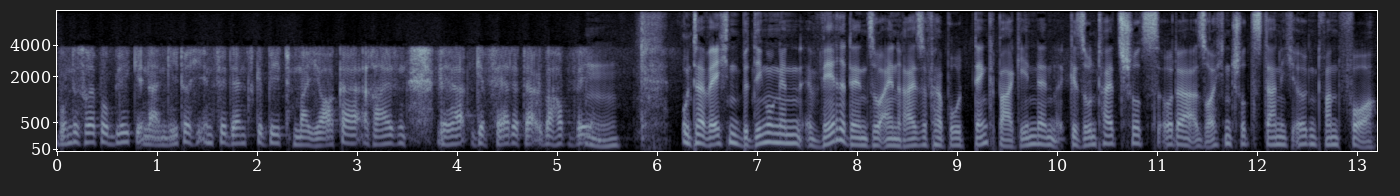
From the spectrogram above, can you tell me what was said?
Bundesrepublik in ein Niedriginzidenzgebiet Mallorca reisen. Wer gefährdet da überhaupt wen? Mhm. Unter welchen Bedingungen wäre denn so ein Reiseverbot denkbar? Gehen denn Gesundheitsschutz oder Seuchenschutz da nicht irgendwann vor?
